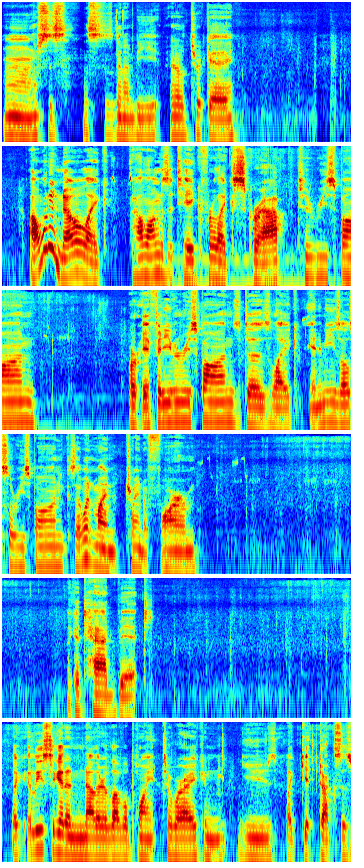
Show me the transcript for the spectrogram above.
Hmm, this is this is gonna be a little tricky. I want to know like how long does it take for like scrap to respawn? Or if it even respawns, does like enemies also respawn? Because I wouldn't mind trying to farm like a tad bit. Like at least to get another level point to where I can use like get Dux's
